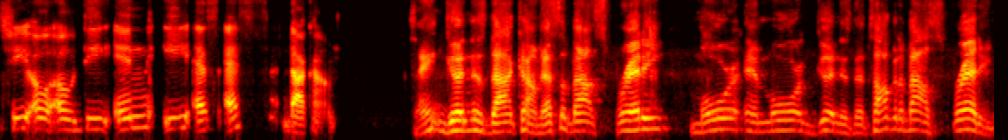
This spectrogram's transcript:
G O O D N E S S.com. Saintgoodness.com. That's about spreading more and more goodness. Now, talking about spreading,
